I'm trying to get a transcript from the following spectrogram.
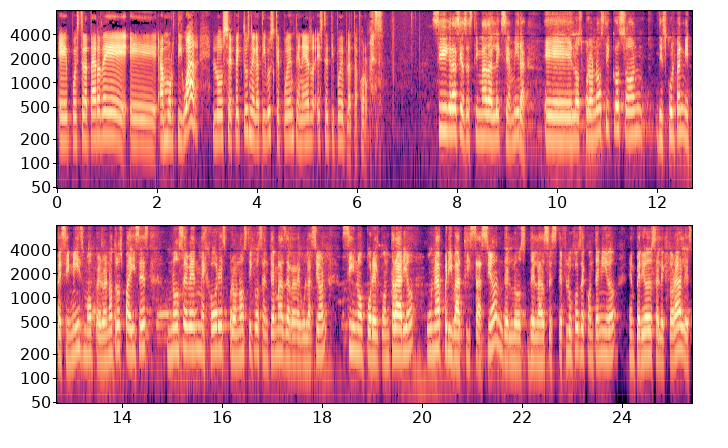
eh, pues tratar de eh, amortiguar los efectos negativos que pueden tener este tipo de plataformas? Sí, gracias, estimada Alexia. Mira, eh, los pronósticos son, disculpen mi pesimismo, pero en otros países no se ven mejores pronósticos en temas de regulación, sino por el contrario, una privatización de los de los este, flujos de contenido en periodos electorales.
